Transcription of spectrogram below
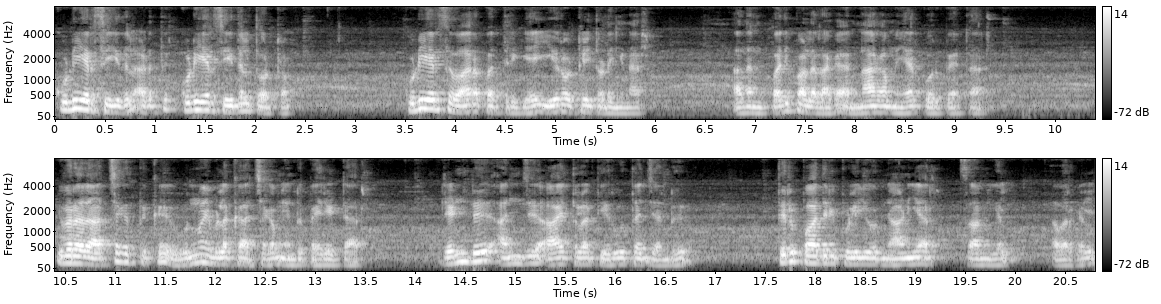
குடியரசு இதழ் அடுத்து குடியரசு இதழ் தோற்றம். குடியரசு வார பத்திரிகையை ஈரோட்டில் தொடங்கினார். அதன் பதிப்பாளராக நாகம்மையார் பொறுப்பேற்றார். இவரது அச்சகத்துக்கு உண்மை விளக்க அச்சகம் என்று பெயரிட்டார். ரெண்டு அஞ்சு ஆயிரத்தி தொள்ளாயிரத்தி இருபத்தஞ்சு அன்று திருப்பாதிரி புலியூர் ஞானியார் சாமிகள் அவர்கள்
